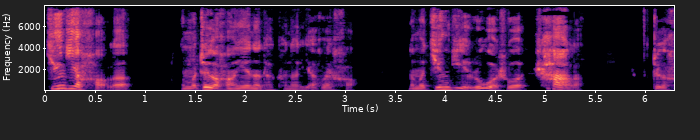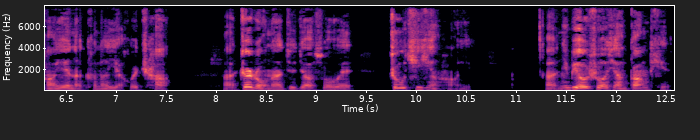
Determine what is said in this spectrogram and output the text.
经济好了，那么这个行业呢，它可能也会好；那么经济如果说差了，这个行业呢，可能也会差啊。这种呢，就叫所谓周期性行业啊。你比如说像钢铁。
